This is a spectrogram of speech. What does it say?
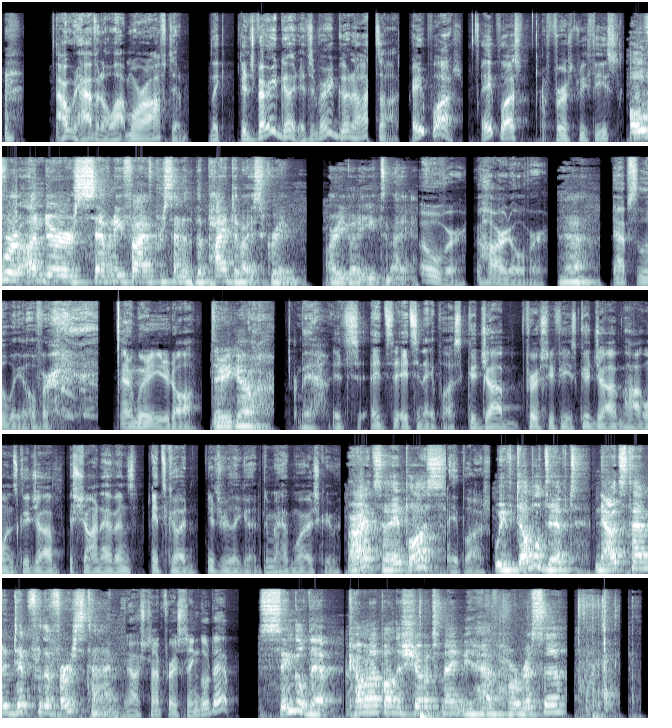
I would have it a lot more often. Like it's very good. It's a very good hot sauce. A plus. A plus. First we feast. Over under 75% of the pint of ice cream are you going to eat tonight? Over. Hard over. Yeah. Absolutely over. and I'm gonna eat it all. There you go. Yeah, it's it's it's an A plus. Good job, First We Feast. Good job, hot ones. Good job, Sean Evans. It's good. It's really good. I'm gonna have more ice cream. All right, so A plus. A plus. We've double dipped. Now it's time to dip for the first time. Now it's time for a single dip. Single dip. Coming up on the show tonight, we have Harissa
